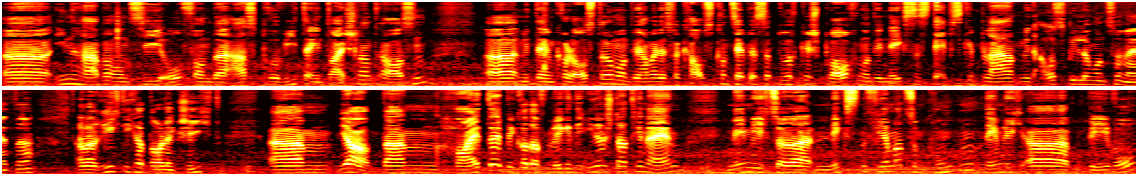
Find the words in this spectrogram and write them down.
äh, Inhaber und CEO von der Asprovita in Deutschland draußen. äh, mit dem Kolostrum und wir haben ja das Verkaufskonzept jetzt da durchgesprochen und die nächsten Steps geplant mit Ausbildung und so weiter. Aber richtig eine tolle Geschichte. Ähm, ja, dann heute, ich bin gerade auf dem Weg in die Innenstadt hinein, nämlich zur nächsten Firma, zum Kunden, nämlich äh, Bevo,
